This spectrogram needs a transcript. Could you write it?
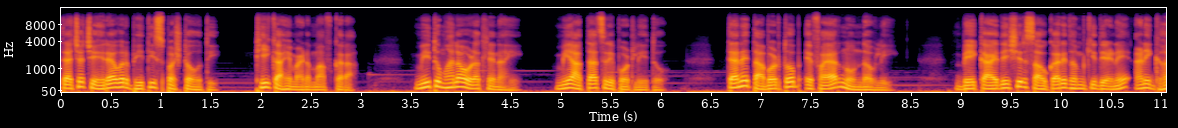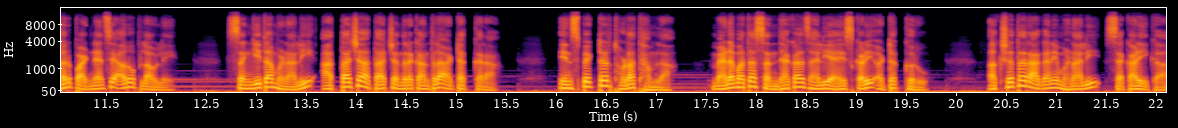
त्याच्या चेहऱ्यावर भीती स्पष्ट होती. ठीक आहे मॅडम माफ करा. मी तुम्हाला ओळखले नाही. मी आताच रिपोर्ट लिहितो. त्याने ताबडतोब एफ आय आर नोंदवली. बेकायदेशीर सावकारी धमकी देणे आणि घर पाडण्याचे आरोप लावले. संगीता म्हणाली आत्ताच्या आता चंद्रकांतला अटक करा. इन्स्पेक्टर थोडा थांबला. मॅडम आता संध्याकाळ झाली आहे सकाळी अटक करू. अक्षता रागाने म्हणाली सकाळी का?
